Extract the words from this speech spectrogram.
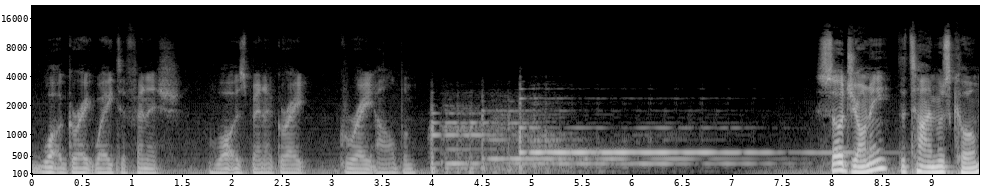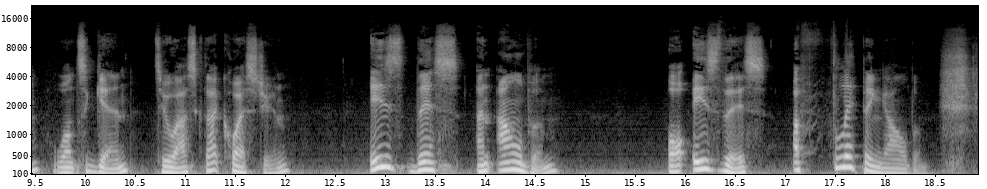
What a great way to finish what has been a great great album. So Jonny, the time has come once again to ask that question. Is this an album or is this a flipping album?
